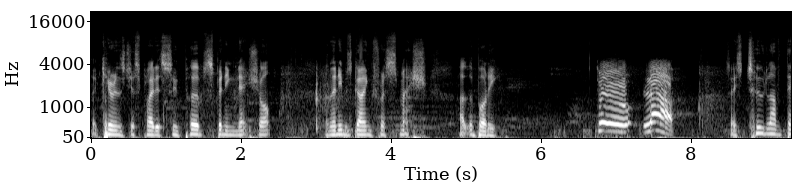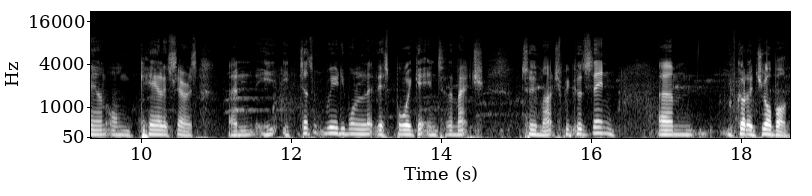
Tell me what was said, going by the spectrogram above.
But Kieran's just played a superb spinning net shot. And then he was going for a smash at the body. 2 love. So it's two love down on careless errors. And he, he doesn't really want to let this boy get into the match too much because then um, you've got a job on.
